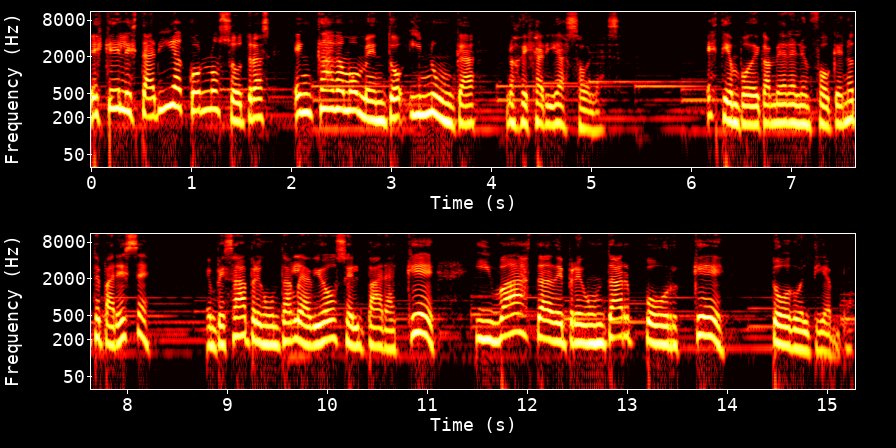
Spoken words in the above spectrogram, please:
es que Él estaría con nosotras en cada momento y nunca nos dejaría solas. Es tiempo de cambiar el enfoque, ¿no te parece? Empezá a preguntarle a Dios el para qué y basta de preguntar por qué todo el tiempo.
